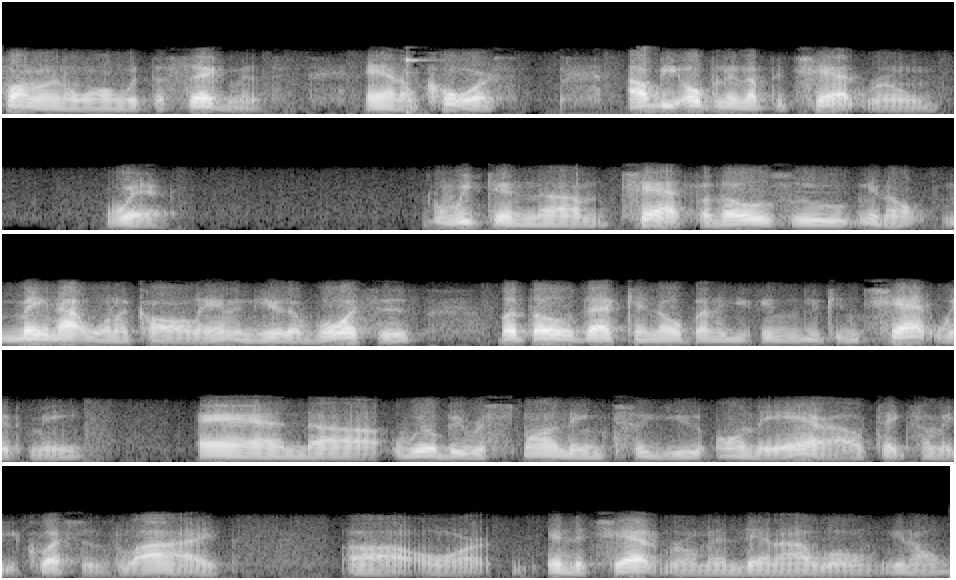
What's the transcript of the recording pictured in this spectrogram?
following along with the segments. And of course, I'll be opening up the chat room where we can um, chat for those who you know may not want to call in and hear the voices, but those that can open, you can you can chat with me and uh, we'll be responding to you on the air. I'll take some of your questions live uh, or in the chat room, and then I will, you know,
